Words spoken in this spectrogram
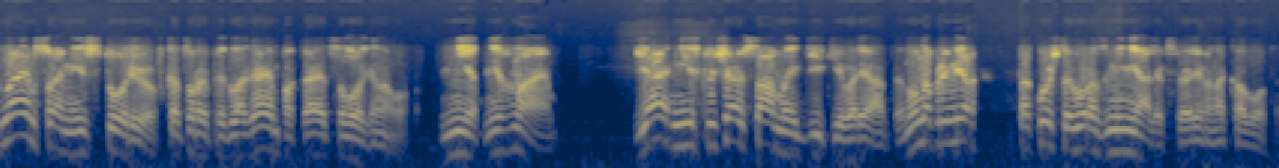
знаем с вами историю, в которой предлагаем покаяться Логинову? Нет, не знаем. Я не исключаю самые дикие варианты. Ну, например, такой, что его разменяли все время на кого-то.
